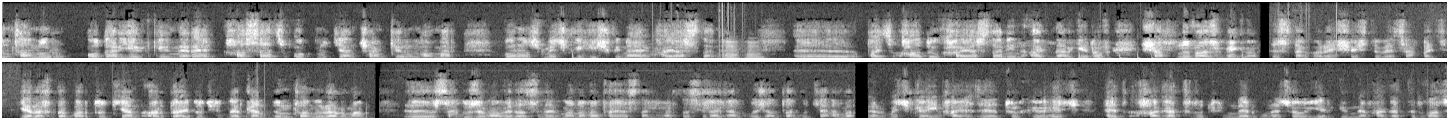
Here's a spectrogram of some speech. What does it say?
ընդհանուր օդար երկրները հասած օգնության չանկերուն համար, որոնց մեջ կհիշվի նաև Հայաստանը։ Բայց հadoop Հայաստանին ագնարգելով շատ նվազ մեկնան հստակորեն շեշտվեցավ, բայց երախտաբարդության արտահայտություններ կան ընդհանուր առմամբ սա գուզեմ ավելացնել մանավանդ Հայաստանի մարդասիրական օժանդակության համարներում մեջ կային Թուրքիո հետ հետ հագատրություններ ունեցող երկիրներ, հագատրված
